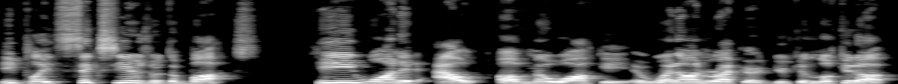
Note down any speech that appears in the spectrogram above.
He played six years with the Bucks. He wanted out of Milwaukee. It went on record. You can look it up.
